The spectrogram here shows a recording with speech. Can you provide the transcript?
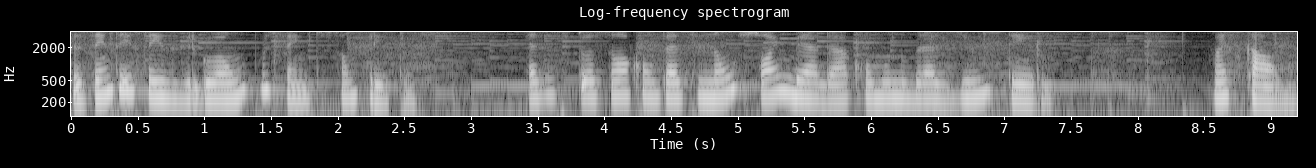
66,1% são pretas. Essa situação acontece não só em BH, como no Brasil inteiro. Mas calma,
